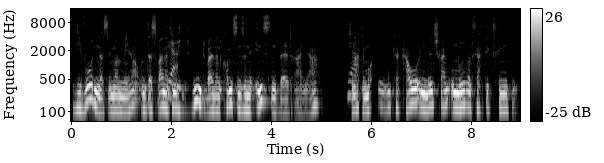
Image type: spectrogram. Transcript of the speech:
die wurden das immer mehr und das war natürlich ja. nicht gut, weil dann kommst du in so eine Instant-Welt rein, ja? So ja. nach dem Motto, wie Kakao in Milch rein, umrühren, fertig trinken.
